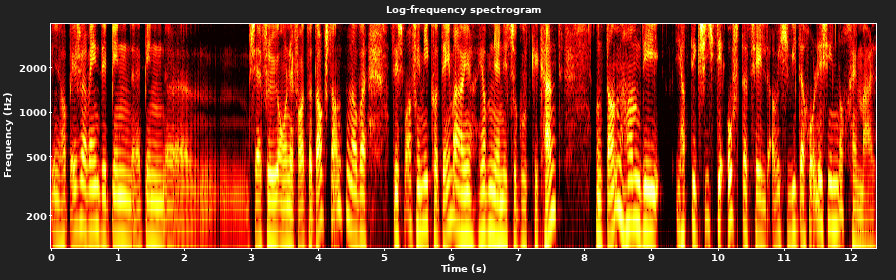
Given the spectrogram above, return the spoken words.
Ich habe eh schon erwähnt, ich bin, äh, bin äh, sehr früh ohne Vater da gestanden, aber das war für mich kein Thema. Ich, ich habe ihn ja nicht so gut gekannt. Und dann haben die ich habe die Geschichte oft erzählt, aber ich wiederhole sie noch einmal.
